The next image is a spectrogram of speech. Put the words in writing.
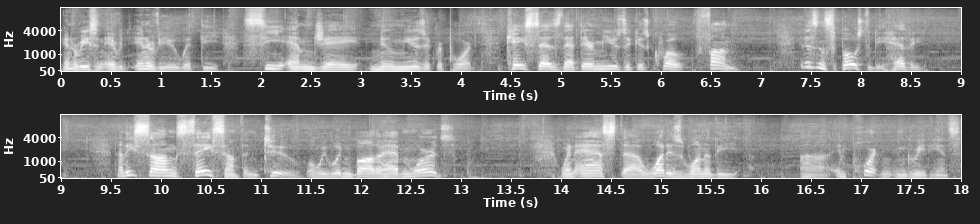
In a recent interview with the CMJ New Music Report, Case says that their music is, quote, fun. It isn't supposed to be heavy. Now, these songs say something too, or we wouldn't bother having words. When asked uh, what is one of the uh, important ingredients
